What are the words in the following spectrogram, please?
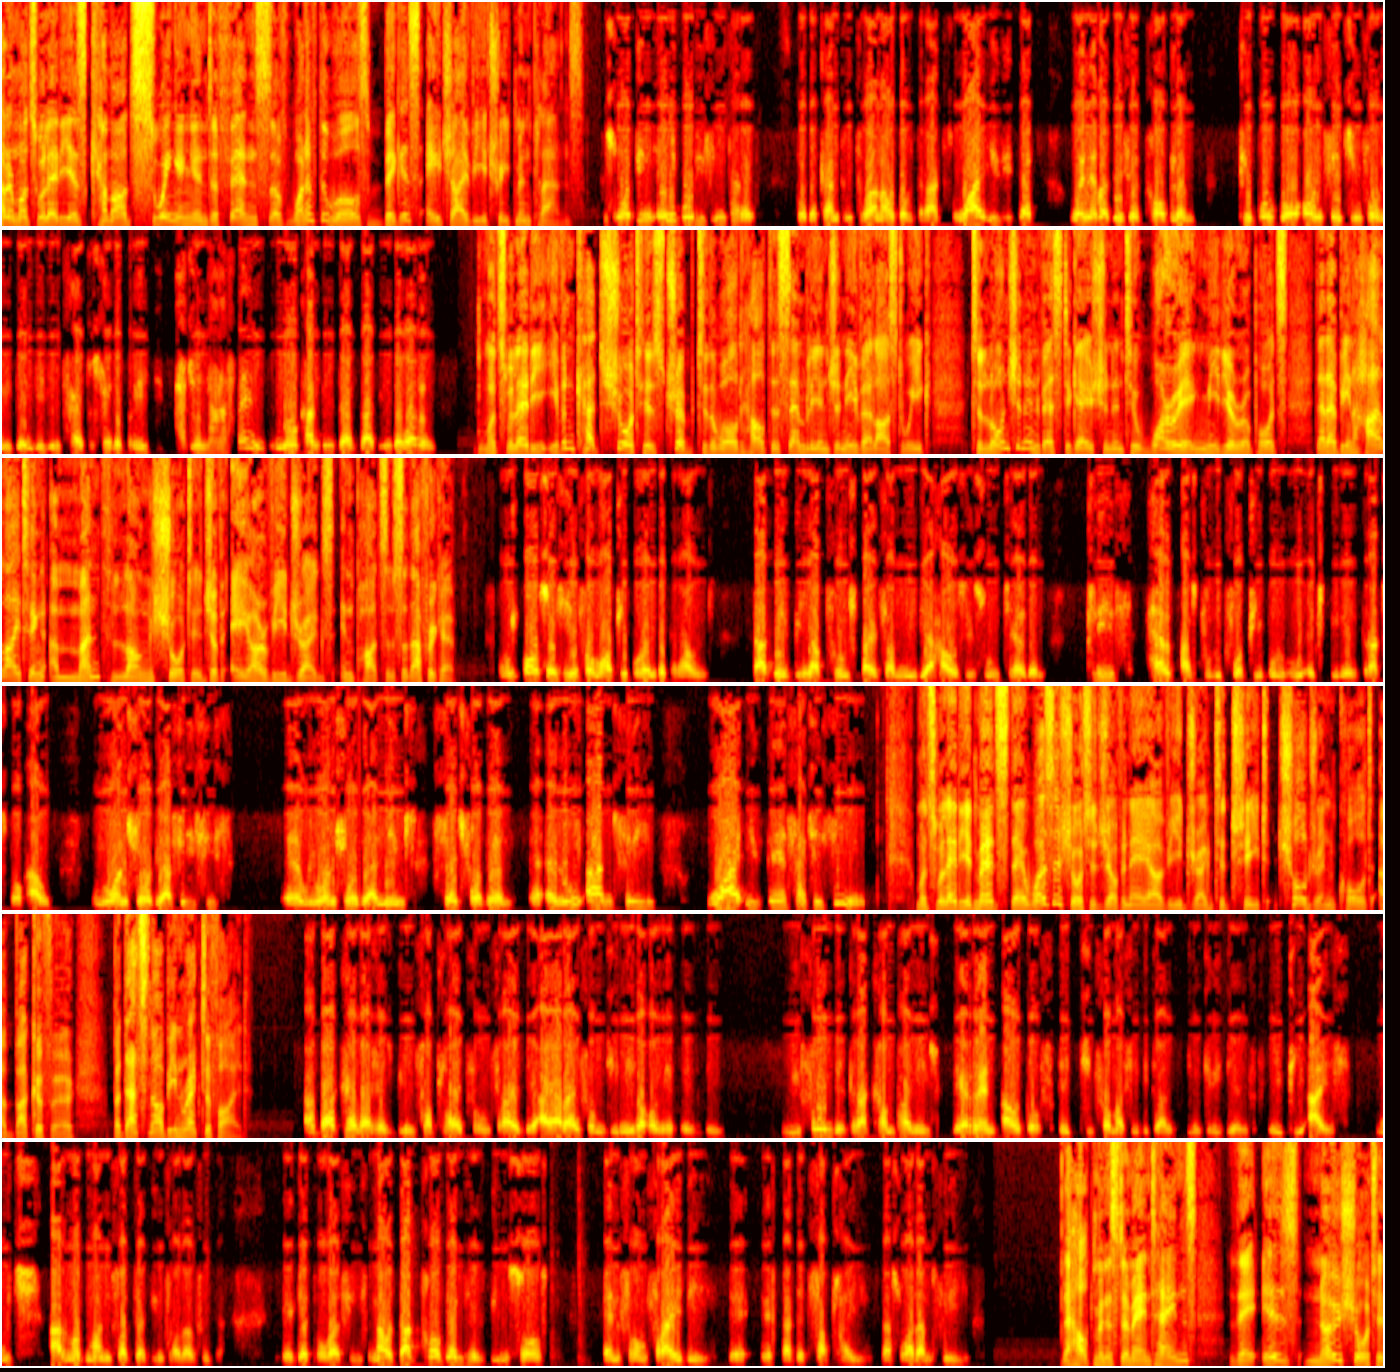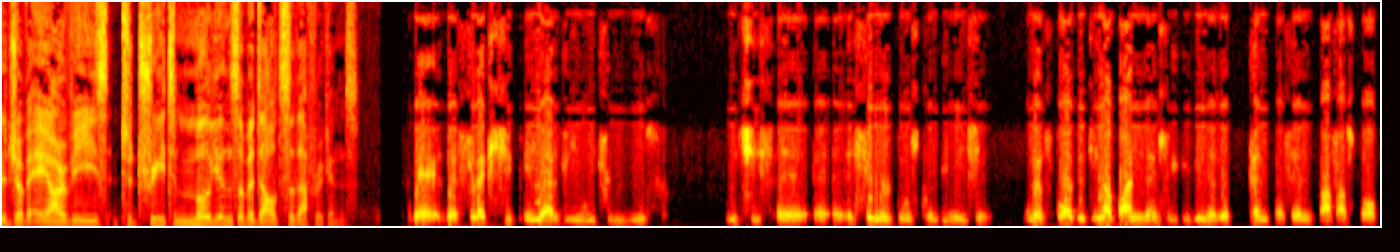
Aaron Motsoaledi has come out swinging in defense of one of the world's biggest HIV treatment plans. It's not in anybody's interest for the country to run out of drugs. Why is it that whenever there's a problem, people go on searching for it and even try to celebrate it? I don't understand. No country does that in the world. Motsoaledi even cut short his trip to the World Health Assembly in Geneva last week to launch an investigation into worrying media reports that have been highlighting a month-long shortage of ARV drugs in parts of South Africa. We also hear from our people on the ground that they've been approached by some media houses who tell them, please help us to look for people who experience drug stock out. We won't show their faces. Uh, we won't show their names. Search for them. And we are saying, why is there such a thing? Motsoaledi admits there was a shortage of an ARV drug to treat children called Abacavir, but that's now been rectified. Abacavir has been supplied from Friday. I arrived from Geneva on a Thursday. We phoned the drug companies. They ran out of active pharmaceutical ingredients, APIs, which are not manufactured in South Africa. They get overseas. Now that problem has been solved, and from Friday they, they started supplying. That's what I'm saying. The health minister maintains there is no shortage of ARVs to treat millions of adult South Africans. The, the flagship ARV which we use, which is a, a, a single dose combination, we have got it in abundance. We even have a 10% buffer stock.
